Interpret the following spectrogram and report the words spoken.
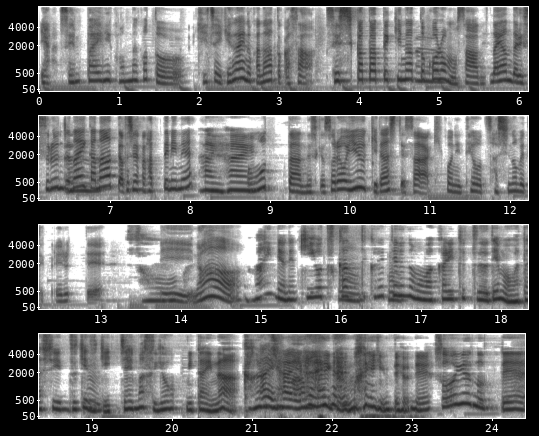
いや先輩にこんなこと聞いちゃいけないのかなとかさ接し方的なところもさ、悩んだりするんじゃないかなって私が勝手にね、はいはい。思ったんですけどそれを勇気出してさキコに手を差し伸べてくれるってそう。いいな。うまいんだよね。気を使ってくれてるのも分かりつつ、でも私ズキズキいっちゃいますよ、みたいな感じのはいはいがうまいんだよね。そういうのって、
